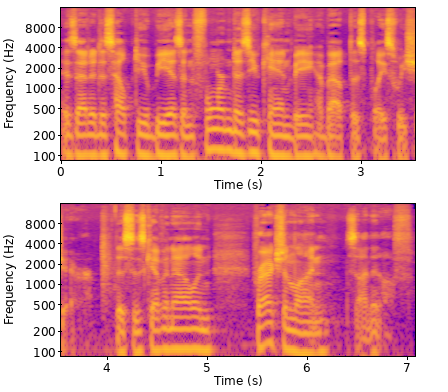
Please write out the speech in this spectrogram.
is that it has helped you be as informed as you can be about this place we share. This is Kevin Allen for Action Line, signing off.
